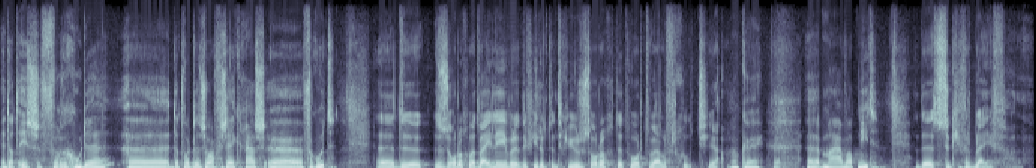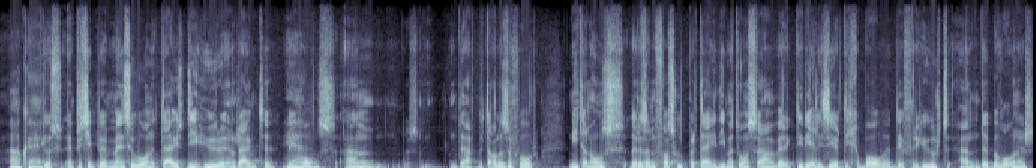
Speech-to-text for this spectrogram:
en dat is vergoeden, uh, dat wordt de zorgverzekeraars uh, vergoed? Uh, de zorg wat wij leveren, de 24 uur zorg, dat wordt wel vergoed, ja. Oké, ja. maar wat niet? De stukje verblijf. Oké. Dus in principe mensen wonen thuis, die huren een ruimte bij ja. ons. En dus daar betalen ze voor niet aan ons. Er is een vastgoedpartij die met ons samenwerkt, die realiseert die gebouwen, die verhuurt aan de bewoners.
